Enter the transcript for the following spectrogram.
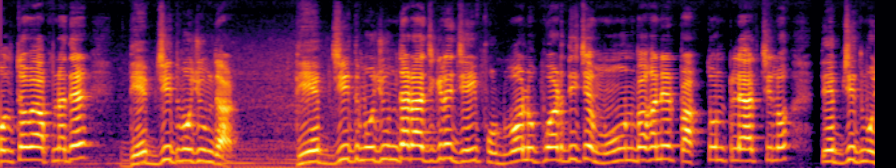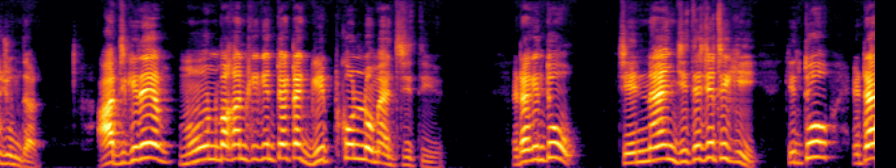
বলতে হবে আপনাদের, দেবজিৎ মজুমদার। দেবজিৎ মজুমদার আজকের যেই ফুটবল উপহার দিয়েছে, মোহনবাগানের প্রাক্তন প্লেয়ার ছিল দেবজিৎ মজুমদার। আজকেরে মোহনবাগানকে কিন্তু একটা গিফট করল ম্যাচ জিতিয়ে। এটা কিন্তু চেন্নাইন জিতেছে ঠিকই, কিন্তু এটা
